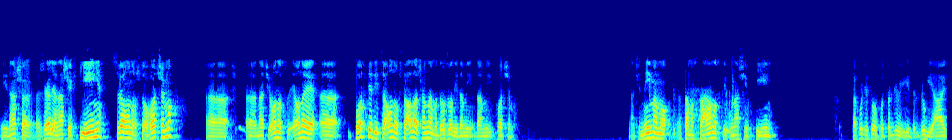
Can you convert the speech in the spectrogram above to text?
i naša želja, naše htjenje, sve ono što hoćemo, a, a, znači ono, ono je a, posljedica onog što Allah Đešanu nama dozvoli da mi, da mi hoćemo. Znači, nemamo samostalnosti u našem htjenju. Također to potvrđuju i drugi ajet.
